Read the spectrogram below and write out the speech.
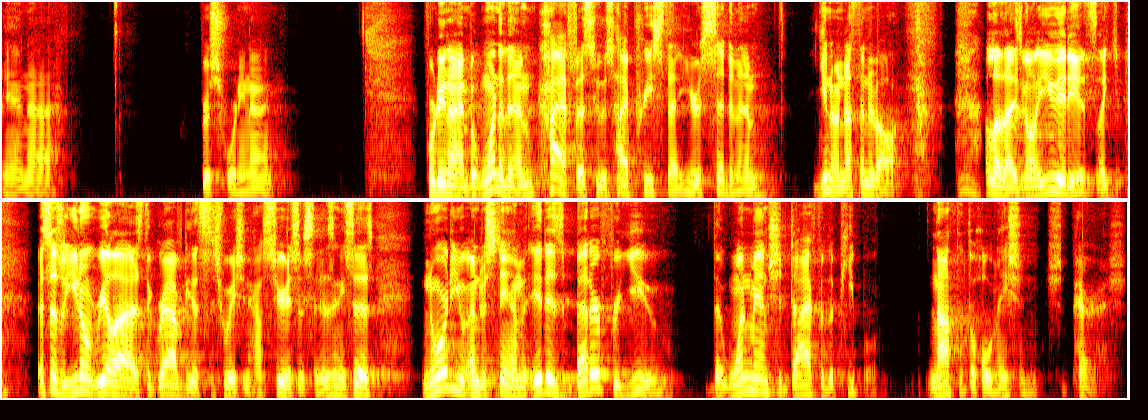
in uh, verse 49. 49, but one of them, Caiaphas, who was high priest that year, said to them, You know nothing at all. I love that. He's going, You idiots. Like, essentially, you don't realize the gravity of the situation, how serious this is. And he says, Nor do you understand that it is better for you that one man should die for the people, not that the whole nation should perish.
